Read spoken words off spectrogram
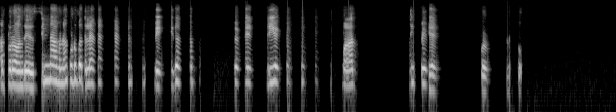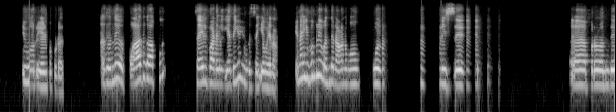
அப்புறம் வந்து சின்னாகனா குடும்பத்துல பெரிய இவங்க ஒரு எழுப்பக்கூடாது. அது வந்து பாதுகாப்பு செயல்பாடுகள் எதையும் இவங்க செய்ய வேணாம். ஏன்னா இவங்களே வந்து ராணுவம் போலீஸ் அப்புறம் வந்து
